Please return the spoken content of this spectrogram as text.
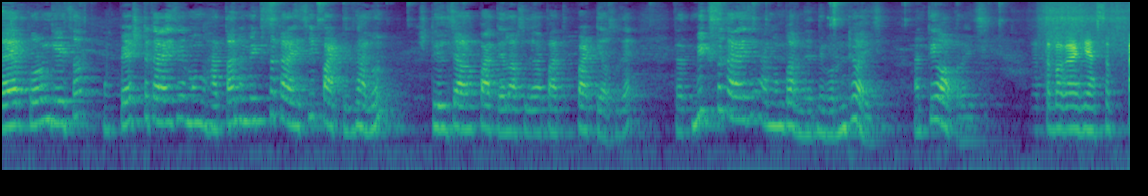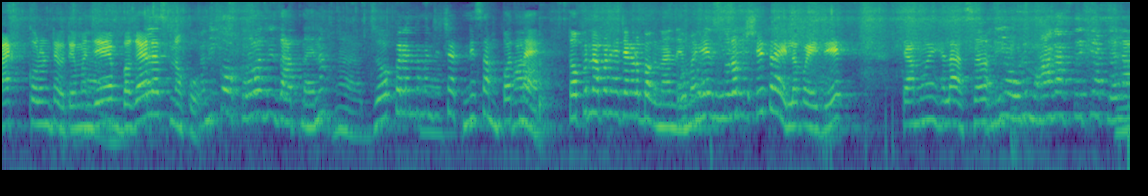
तयार करून घ्यायचं. मग पेस्ट करायची मग हातानं मिक्स करायची पाटीत घालून. स्टीलच्या पात्याला असू द्या पात पाटी असू द्या. त्यात मिक्स करायची आणि मग बरण्यातनी भरून ठेवायची आणि ती वापरायची. आता बघा हे असं पॅक करून ठेवते. म्हणजे बघायलाच नको. आणि कोकराची जात नाही ना? हा जोपर्यंत म्हणजे चटणी संपत नाही तोपर्यंत आपण ह्याच्याकडे बघणार नाही. मग हे सुरक्षित राहिलं पाहिजे. त्यामुळे ह्याला असं आणि एवढी महाग असते की आपल्याला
